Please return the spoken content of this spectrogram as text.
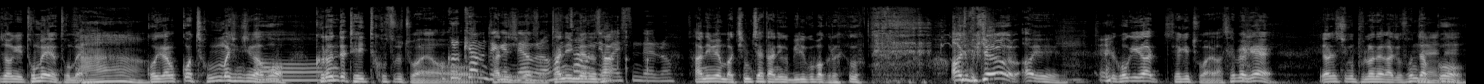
저기 도매예요 도매. 아. 거기 가면 꽃 정말 싱싱하고 어. 그런데 데이트 코스로 좋아요. 어, 그렇게 하면 되겠네요, 다니시면서. 그럼. 황창훈님 사, 말씀대로. 다니면 막 짐차 다니고 밀고 막 그러고. 아, 좀 비켜요! 아, 예. 근데 거기가 되게 좋아요. 새벽에 여자친구 불러내가지고 손잡고, 네, 네.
